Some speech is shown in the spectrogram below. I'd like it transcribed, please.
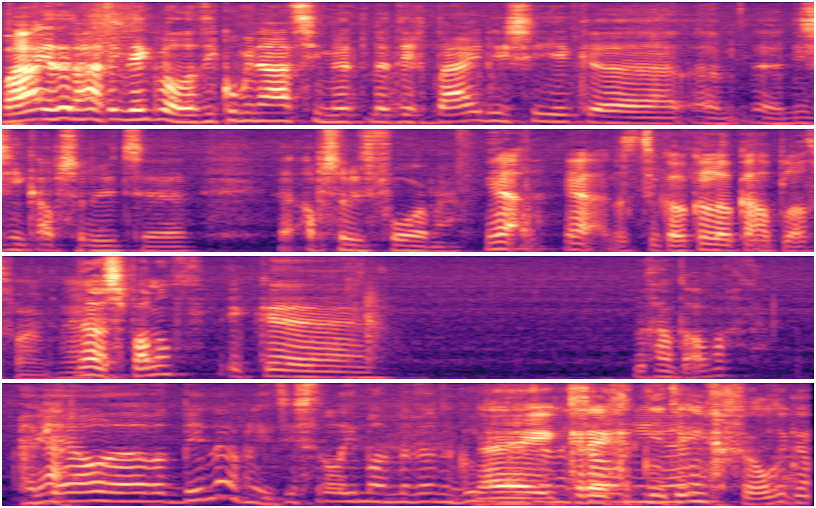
Maar inderdaad, ik denk wel dat die combinatie met, met dichtbij, die zie ik, eh, eh, eh, die zie ik absoluut, absoluut voor me. Ja, ja, dat is natuurlijk ook een lokaal platform. Ja. Nou, spannend. Ik, eh, we gaan het afwachten. Heb Ja. jij al eh, wat binnen of niet? Is er al iemand met een Google? Nee, ik kreeg Sony, het niet eh? ingevuld. Ik,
